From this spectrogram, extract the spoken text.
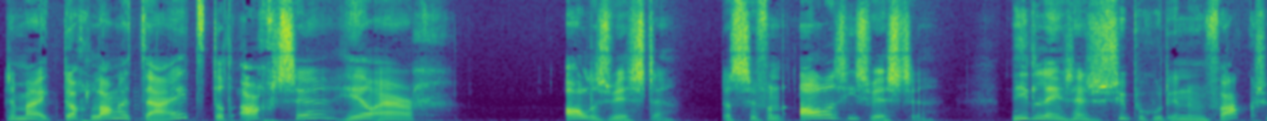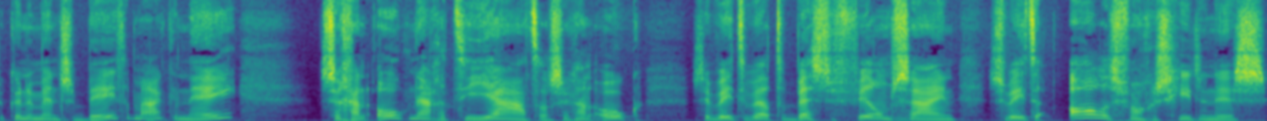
zeg maar, ik dacht lange tijd dat artsen heel erg alles wisten. Dat ze van alles iets wisten. Niet alleen zijn ze supergoed in hun vak, ze kunnen mensen beter maken. Nee, ze gaan ook naar het theater. Ze gaan ook, ze weten wat de beste films zijn. Ze weten alles van geschiedenis.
